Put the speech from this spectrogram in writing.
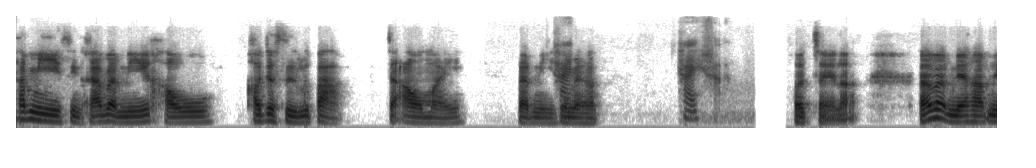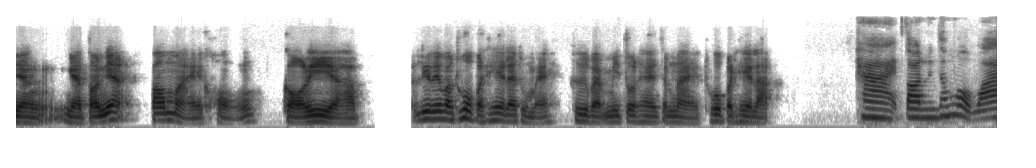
ถ้ามีสินค้าแบบนี้เขาเขาจะซื้อหรือเปล่าจะเอาไหมแบบนี้ใช่ไหมครับ ใช่ค่ะ เข้าใจละแล้วแบบนี้ครับอย่างอย่างตอนเนี้ยเป้าหมายของกอรี่อะครับเรียกได้ว่าทั่วประเทศแล้วถูกไหมคือแบบมีตัวแทนจำหน่ายทั่วประเทศละใช่ตอนนี้ต้องบอกว่า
